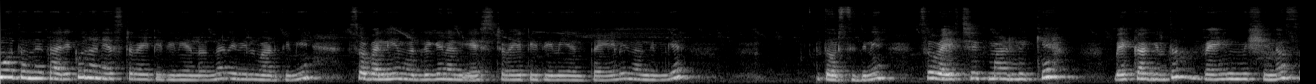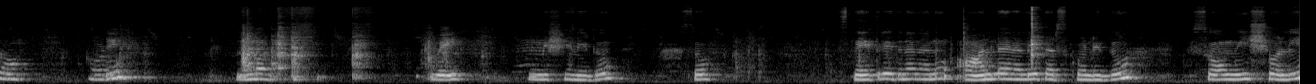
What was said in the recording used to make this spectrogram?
ಮೂವತ್ತೊಂದನೇ ತಾರೀಕು ನಾನು ಎಷ್ಟು ವೆಯ್ಟ್ ಇದ್ದೀನಿ ಅನ್ನೋದನ್ನ ರಿವೀಲ್ ಮಾಡ್ತೀನಿ. ಸೊ ಬನ್ನಿ, ಮೊದಲಿಗೆ ನಾನು ಎಷ್ಟು ವೆಯ್ಟ್ ಇದ್ದೀನಿ ಅಂತ ಹೇಳಿ ನಾನು ನಿಮಗೆ ತೋರಿಸಿದ್ದೀನಿ. ಸೊ ವೆಯ್ಟ್ ಚೆಕ್ ಮಾಡಲಿಕ್ಕೆ ಬೇಕಾಗಿರೋದು ವೆಯ್ನ್ ಮಿಷಿನು ಸೊ ನೋಡಿ, ನನ್ನ ವೆಯ್ಟ್ ಮಿಷಿನ್ ಇದು. ಸೊ ಸ್ನೇಹಿತರೆ, ಇದನ್ನು ನಾನು ಆನ್ಲೈನಲ್ಲಿ ತರಿಸ್ಕೊಂಡಿದ್ದು. ಸೊ ಮೀಶೋಲಿ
